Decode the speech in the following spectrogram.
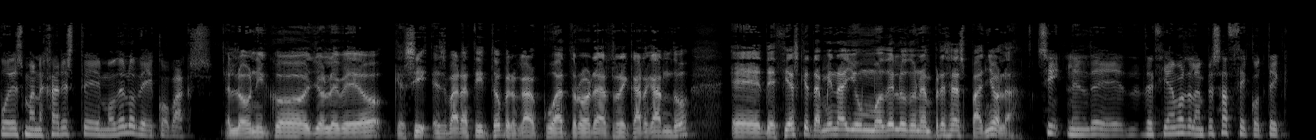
puedes manejar este modelo de Ecovacs. Lo único yo le veo que sí, es baratito, pero claro, cuatro horas recargando. Eh, decías que también hay un modelo de una empresa española. Sí, de- decíamos de la empresa Cecotec.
